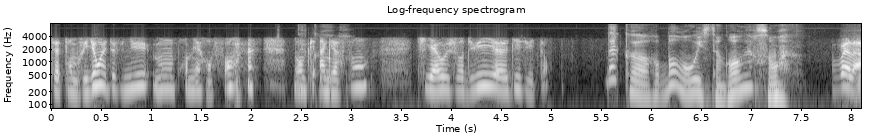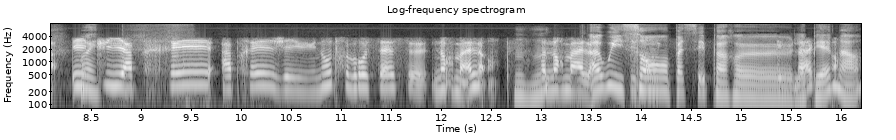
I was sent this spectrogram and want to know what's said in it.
cet embryon est devenu mon premier enfant, donc un garçon qui a aujourd'hui euh, 18 ans. D'accord. Bon, oui, c'est un grand garçon. Voilà. Et Oui. puis après, après j'ai eu une autre grossesse normale, Mhm. enfin normale. Ah oui, sans passer par euh, la. PMA,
